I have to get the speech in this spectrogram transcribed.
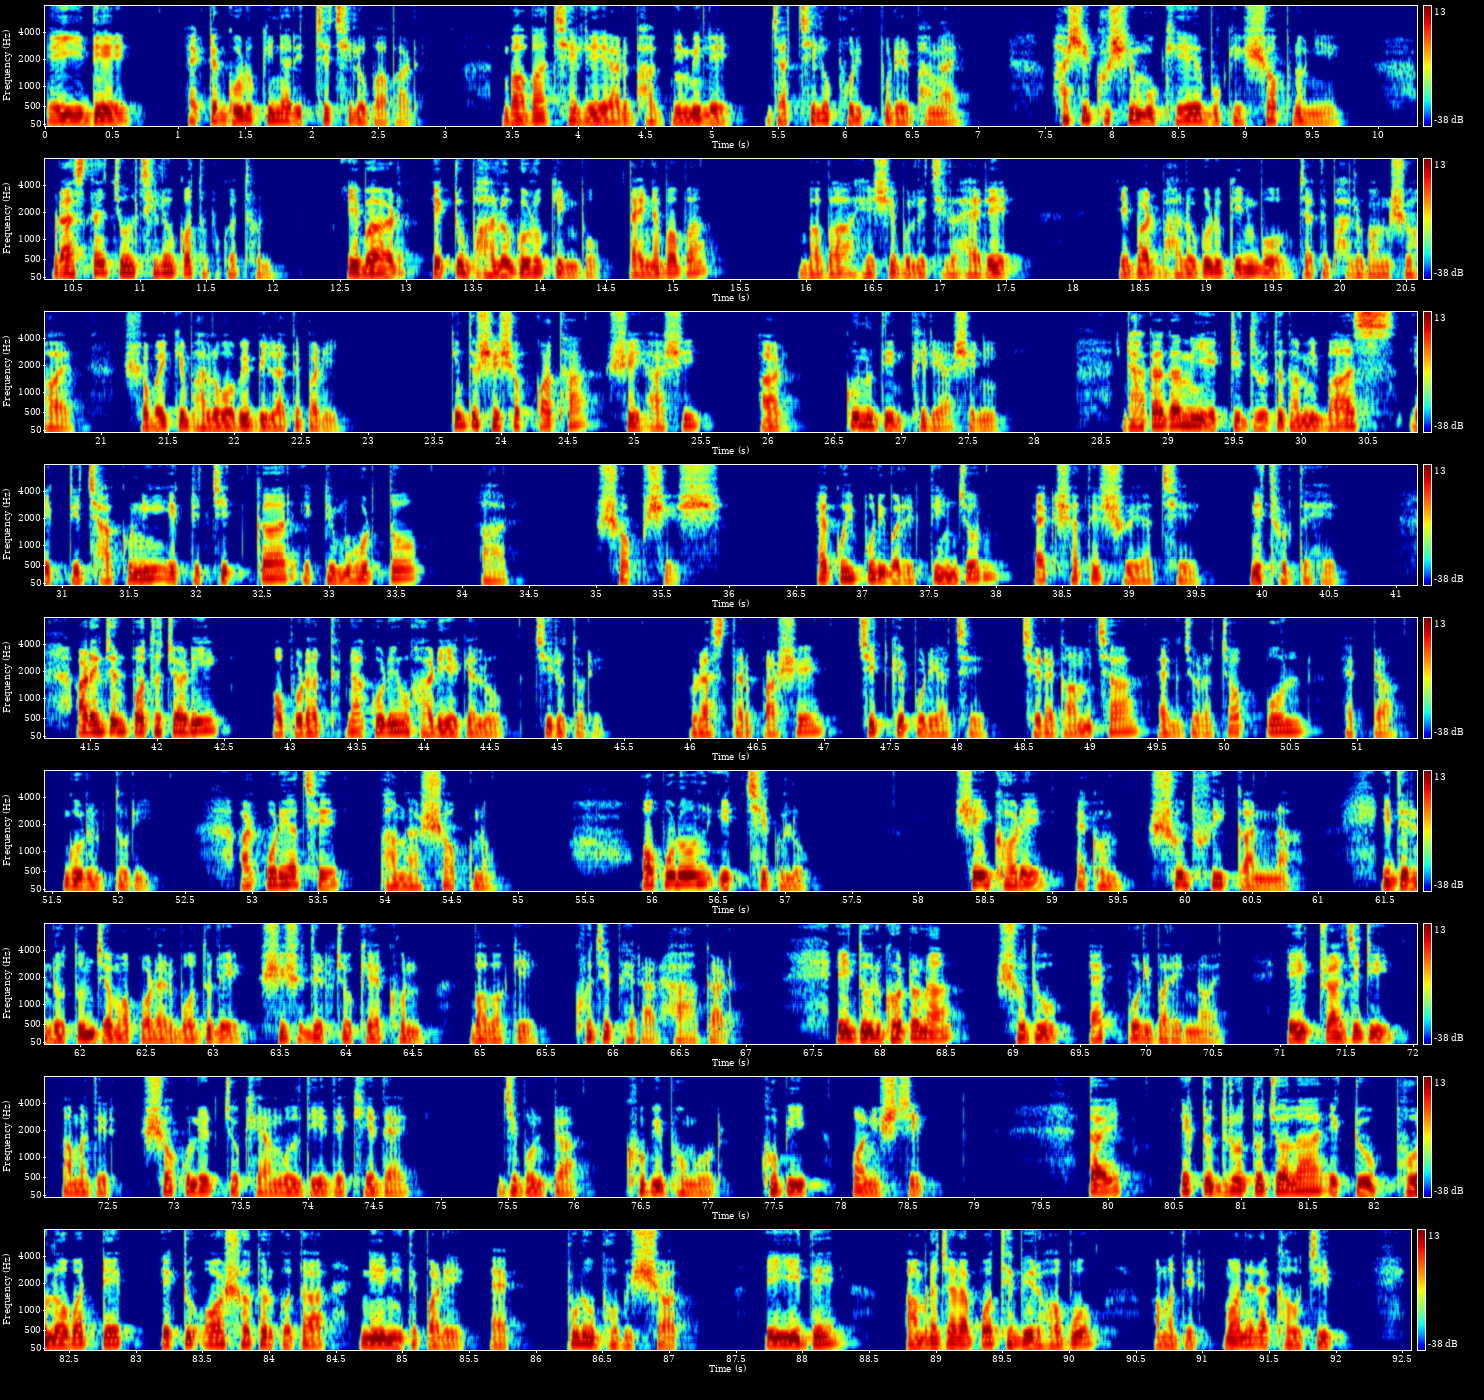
এই ঈদে একটা গরু কেনার ইচ্ছে ছিল বাবার। বাবা, ছেলে আর ভাগ্নে মিলে যাচ্ছিল ফরিদপুরের ভাঙায়। হাসি খুশি মুখে, বুকে স্বপ্ন নিয়ে। রাস্তায় চলছিল কথোপকথন। এবার একটু ভালো গরু কিনবো, তাই না বাবা? বাবা হেসে বলেছিল হ্যাঁ রে, এবার ভালো গরু কিনবো যাতে ভালো মাংস হয়, সবাইকে ভালোভাবে বিলাতে পারি। কিন্তু সেসব কথা, সেই হাসি আর কোনো দিন ফিরে আসেনি। ঢাকাগামী একটি দ্রুতগামী বাস, একটি ঝাঁকুনি, একটি চিৎকার, একটি মুহূর্ত, আর সব শেষ একই পরিবারের তিনজন একসাথে শুয়ে আছে নিথর দেহে। আরেকজন পথচারী অপরাধ না করেও হারিয়ে গেল চিরতরে। রাস্তার পাশে ছিটকে পড়ে আছে ছেঁড়া গামছা, একজোড়া চপ্পল, একটা গরুর দড়ি। আর পড়ে আছে ভাঙা স্বপ্ন। অপূরণ ইচ্ছেগুলো সেই ঘরে এখন শুধুই কান্না। ঈদের নতুন জামা পরার বদলে শিশুদের চোখে এখন বাবাকে খুঁজে ফেরার হাহাকার। এই দুর্ঘটনা শুধু এক পরিবারের নয়, এই ট্র্যাজেডি আমাদের সকলের চোখে আঙুল দিয়ে দেখিয়ে দেয়। জীবনটা খুবই ভঙ্গুর খুবই অনিশ্চিত। তাই একটু দ্রুত চলা, একটু ভুল ওভারটেক একটু অসতর্কতা নিয়ে নিতে পারে এক পুরো ভবিষ্যৎ। এই ঈদে আমরা যারা পথে বের হব, আমাদের মনে রাখা উচিত,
